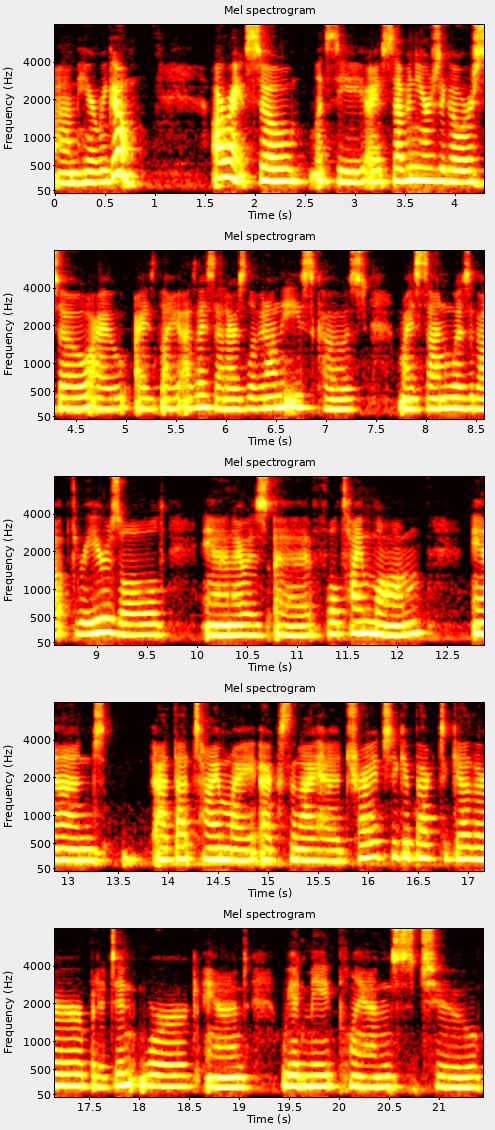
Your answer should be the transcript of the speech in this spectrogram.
um, here we go. All right, so let's see. I, seven years ago or so, I, I, as I said, I was living on the East Coast. My son was about three years old, and I was a full time mom. And at that time, my ex and I had tried to get back together, but it didn't work. And we had made plans to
